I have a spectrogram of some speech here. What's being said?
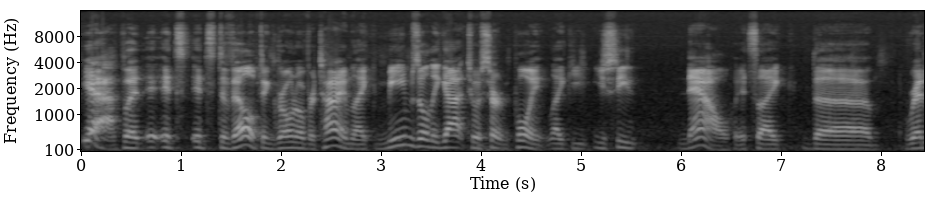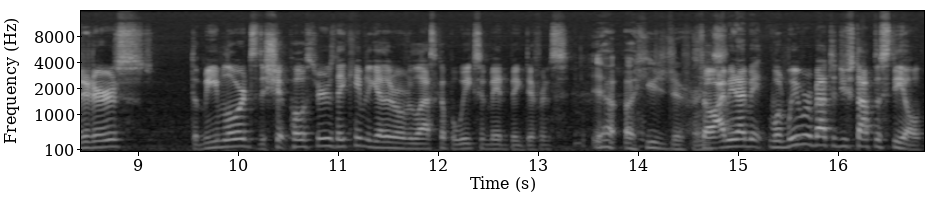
Yeah, but it's it's developed and grown over time. Like memes only got to a certain point. Like you, you see now, it's like the redditors, the meme lords, the shit posters. They came together over the last couple weeks and made a big difference. Yeah, a huge difference. So I mean, I mean, when we were about to do Stop the Steal,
